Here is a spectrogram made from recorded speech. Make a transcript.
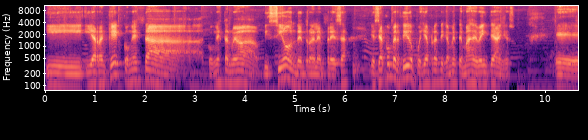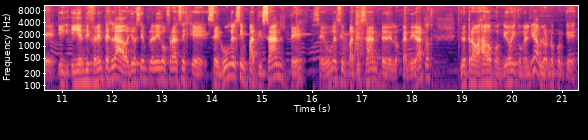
y, arranqué con esta, con esta nueva visión dentro de la empresa que se ha convertido pues ya prácticamente más de 20 años eh, y, en diferentes lados. Yo siempre digo, Francis, que según el simpatizante, según el simpatizante de los candidatos, yo he trabajado con Dios y con el diablo, ¿no? Porque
